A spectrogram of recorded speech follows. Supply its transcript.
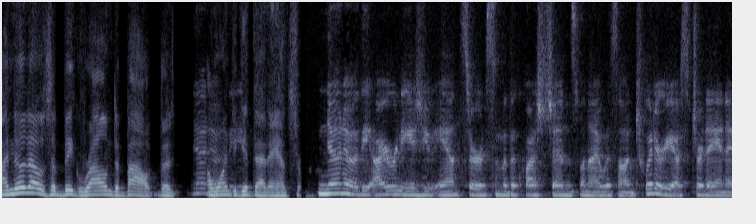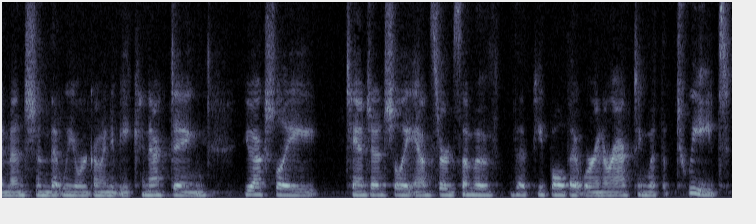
I know that was a big roundabout, but no, no, I wanted the, to get that answer. No, no. The irony is you answered some of the questions when I was on Twitter yesterday and I mentioned that we were going to be connecting. You actually tangentially answered some of the people that were interacting with the tweet,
